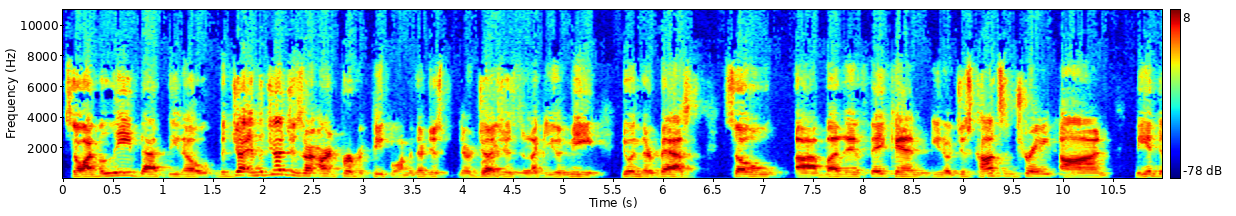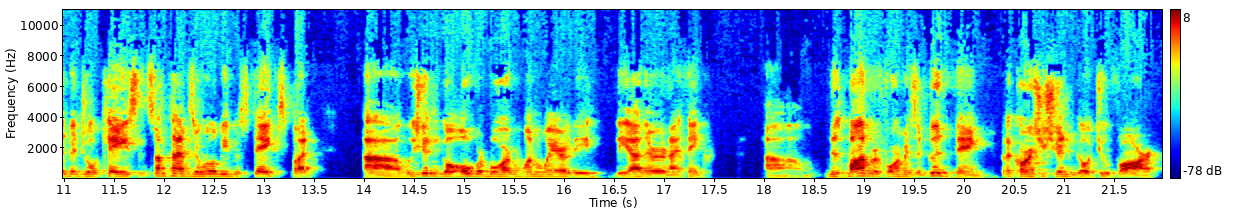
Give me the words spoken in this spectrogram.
So I believe that, you know, the judge and the judges are, not perfect people. I mean, they're just, they're judges, right. they're like you and me doing their best. So, uh, but if they can, you know, just concentrate on the individual case, and sometimes there will be mistakes, but uh, we shouldn't go overboard one way or the the other. And I think um, this bond reform is a good thing, but of course you shouldn't go too far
